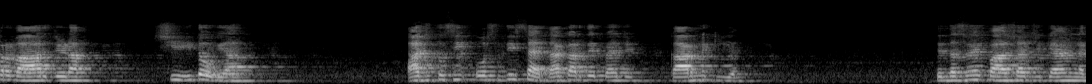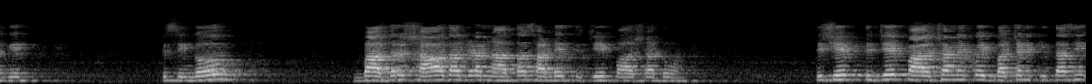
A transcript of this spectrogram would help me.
ਪਰਿਵਾਰ ਜਿਹੜਾ ਸ਼ਹੀਦ ਹੋ ਗਿਆ। ਅੱਜ ਤੁਸੀਂ ਉਸ ਦੀ ਸਹਾਇਤਾ ਕਰਦੇ ਪਏ ਜੇ। ਕਾਰਨ ਕੀ ਹੈ ਤੇ ਦਸਵੇਂ ਪਾਤਸ਼ਾਹ ਜੀ ਕਹਿਣ ਲੱਗੇ ਕਿ ਸਿੰਘੋ, ਬਹਾਦਰ ਸ਼ਾਹ ਦਾ ਜਿਹੜਾ ਨਾਤਾ ਸਾਡੇ ਤੀਜੇ ਪਾਤਸ਼ਾਹ ਤੋਂ ਹੈ ਤਿਸ਼ੇ ਤੀਜੇ ਪਾਤਸ਼ਾਹ ਨੇ ਕੋਈ ਬਚਨ ਕੀਤਾ ਸੀ,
